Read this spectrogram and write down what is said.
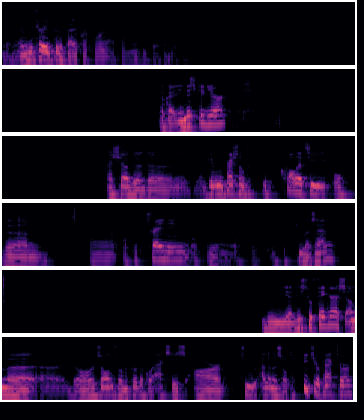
Again I refer you to the paper for, uh, for more details on this. Okay in this figure I show the, the, the give an impression of the, the quality of the um, uh, of the training of the of the of the QSN. the, uh, these two figures on the, uh, the horizontal and the vertical axis are two elements of the feature vector.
